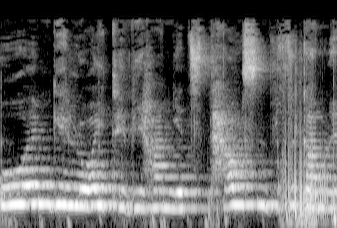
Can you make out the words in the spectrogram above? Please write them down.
OMG Leute, wir haben jetzt 1000 Wiedergaben.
